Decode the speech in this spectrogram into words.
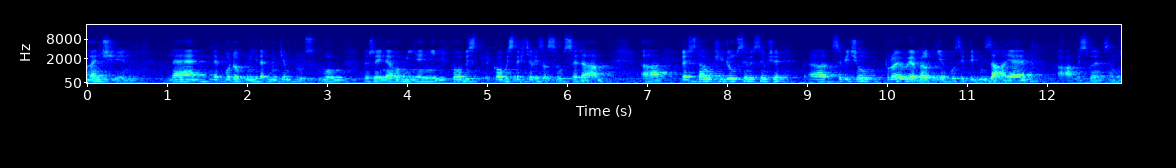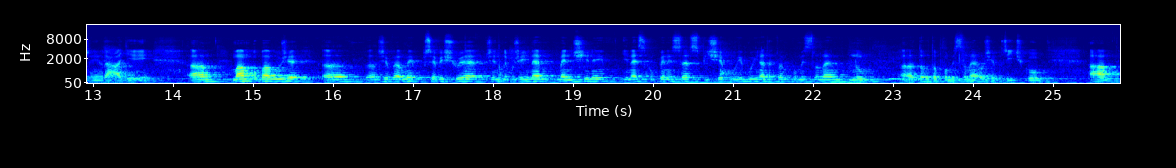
menšin, ne nepodobný takovým těm průzkumům veřejného mínění, koho byste, koho byste chtěli za souseda. A ve vztahu k Židům si myslím, že se většinou projevuje velký a pozitivní zájem a my jsme samozřejmě rádi. A mám obavu, že, že velmi převyšuje, že, nebo že jiné menšiny, jiné skupiny se spíše pohybují na takovém pomyslném dnu tohoto pomyslného žebříčku. A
